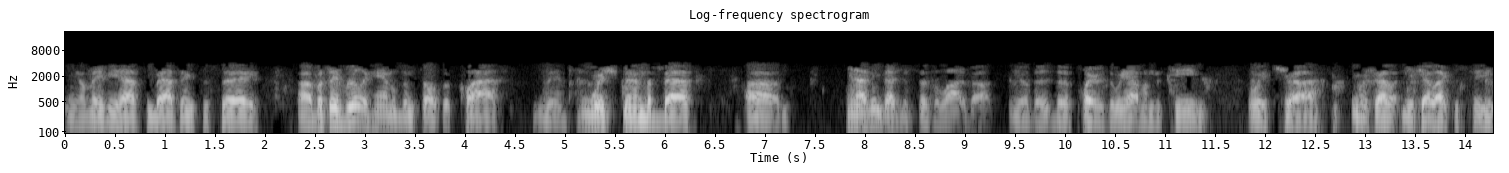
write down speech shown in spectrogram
you know, maybe have some bad things to say. Uh, but they've really handled themselves with class. They've wished them the best. Um, and I think that just says a lot about, you know, the, the players that we have on the team, which, uh, which I, which I like to see.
